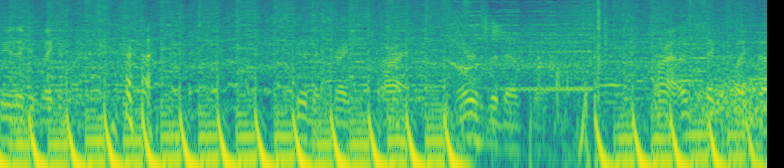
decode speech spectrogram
Music is making like Goodness gracious. Alright. Where's the dev? Alright, let's check the place.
